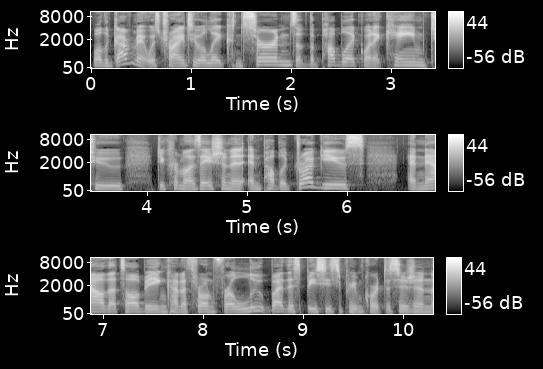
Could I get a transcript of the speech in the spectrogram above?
well, the government was trying to allay concerns of the public when it came to decriminalization and, and public drug use. And now that's all being kind of thrown for a loop by this BC Supreme Court decision.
